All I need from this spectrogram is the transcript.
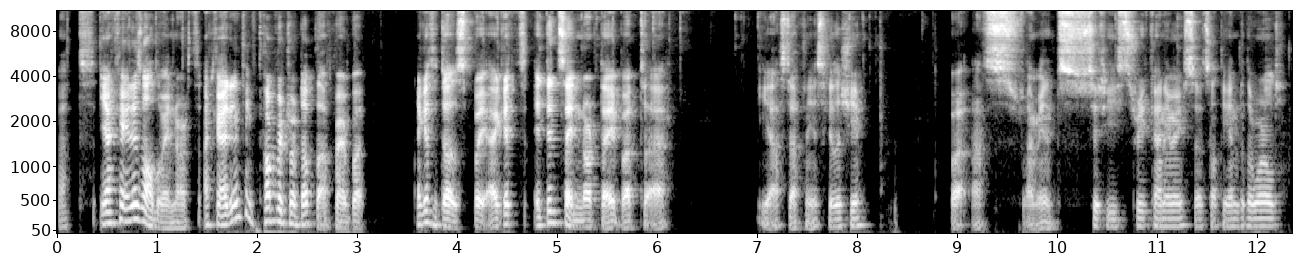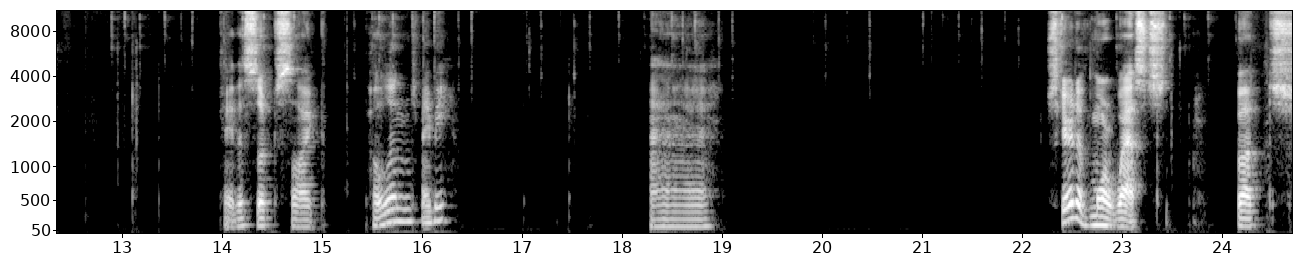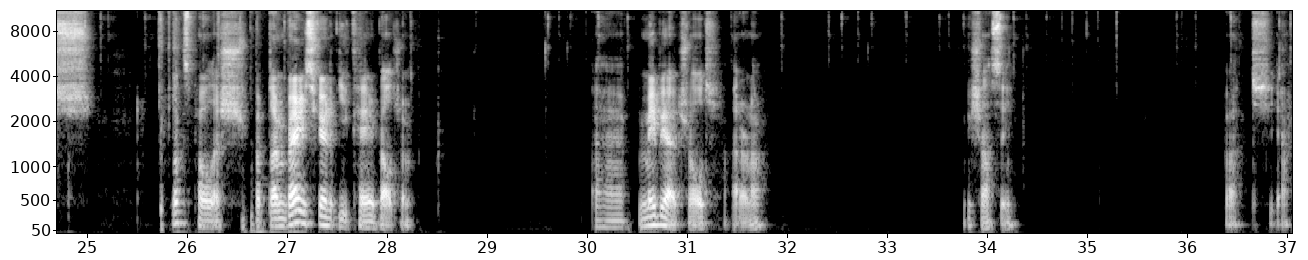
But yeah, okay, it is all the way north. Okay, I didn't think coverage went up that far, but I guess it does. But I get it did say north A, but uh, yeah, it's definitely a skill issue. But that's I mean it's city streak anyway, so it's not the end of the world. Okay, this looks like Poland, maybe. Uh, scared of more west, but looks Polish. But I'm very scared of UK or Belgium. Uh, maybe I trolled. I don't know. We shall see. But yeah.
